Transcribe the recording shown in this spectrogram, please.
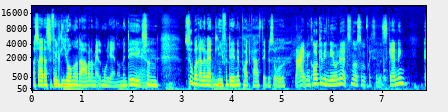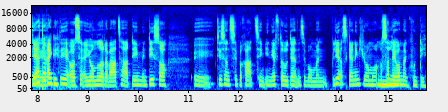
Og så er der selvfølgelig de jordmøder, der arbejder med alt muligt andet, men det er ikke ja. sådan super relevant lige for denne podcast-episode. Nej, men kort kan vi nævne, at sådan noget som for eksempel scanning, Ja, det er rigtigt. Det er også er jordmøder, der varetager det, men det er så øh, det er sådan en separat ting, en efteruddannelse, hvor man bliver scanningsjordmor, mm. og så laver man kun det.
